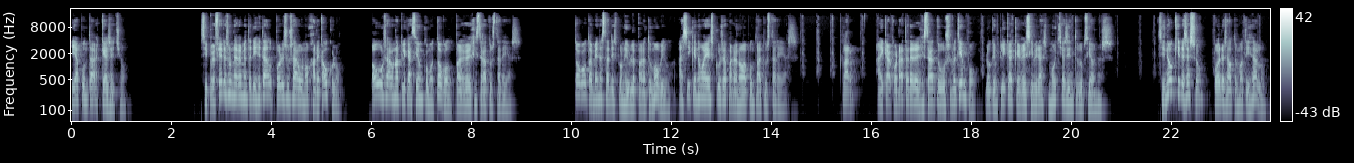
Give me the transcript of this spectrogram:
y apuntar qué has hecho. Si prefieres una herramienta digital, puedes usar una hoja de cálculo o usar una aplicación como Toggle para registrar tus tareas. Toggle también está disponible para tu móvil, así que no hay excusa para no apuntar tus tareas. Claro, hay que acordarte de registrar tu uso de tiempo, lo que implica que recibirás muchas interrupciones. Si no quieres eso, puedes automatizarlo,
